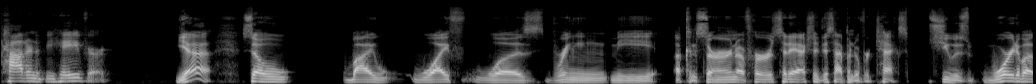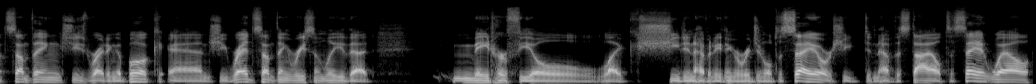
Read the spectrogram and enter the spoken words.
pattern of behavior. Yeah. So my wife was bringing me a concern of hers today. Actually, this happened over text. She was worried about something. She's writing a book and she read something recently that made her feel like she didn't have anything original to say or she didn't have the style to say it well.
